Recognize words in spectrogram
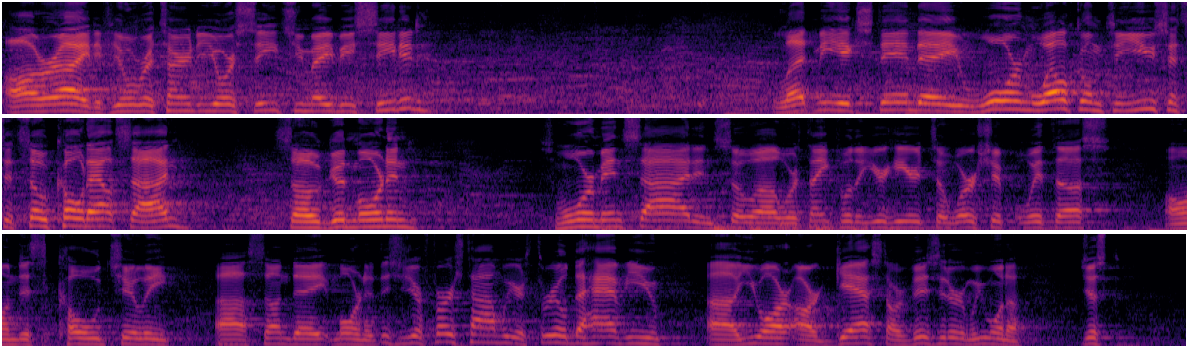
All right, if you'll return to your seats, you may be seated. Let me extend a warm welcome to you since it's so cold outside. So, good morning. It's warm inside, and so uh, we're thankful that you're here to worship with us on this cold, chilly uh, Sunday morning. If this is your first time, we are thrilled to have you. Uh, you are our guest, our visitor, and we want to just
